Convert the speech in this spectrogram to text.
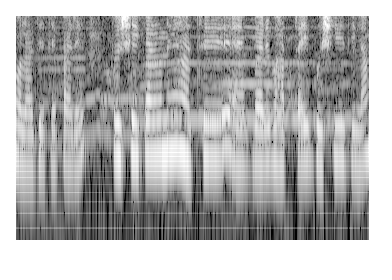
বলা যেতে পারে। তো সেই কারণে হচ্ছে একবারে ভাতটাই বসিয়ে দিলাম।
